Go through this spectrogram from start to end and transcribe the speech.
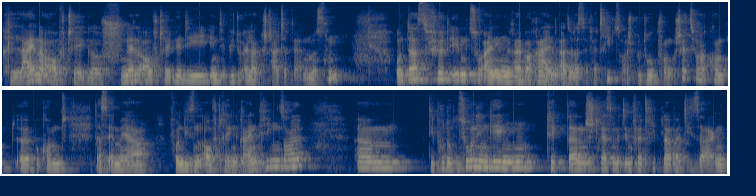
kleine Aufträge, schnelle Aufträge, die individueller gestaltet werden müssen. Und das führt eben zu einigen Reibereien. Also, dass der Vertrieb zum Beispiel Druck vom Geschäftsführer kommt, äh, bekommt, dass er mehr von diesen Aufträgen reinkriegen soll. Ähm, die Produktion hingegen kriegt dann Stress mit dem Vertriebler, weil die sagen,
